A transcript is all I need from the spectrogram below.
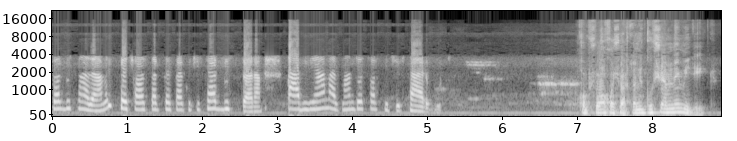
سال دوست ندارم. ولی سه چهار سال پسر کوچیکتر دوست دارم. قبلی هم از من دو سال کوچیکتر بود. خب شما خوشبختانه گوشم نمی‌دید.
